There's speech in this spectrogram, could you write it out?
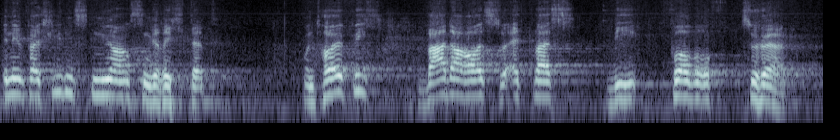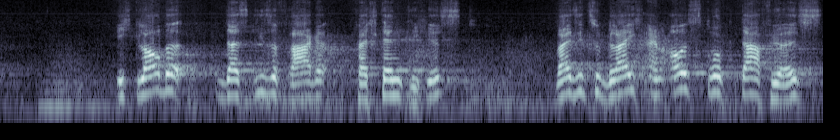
in den verschiedensten Nuancen gerichtet. Und häufig war daraus so etwas wie Vorwurf zu hören. Ich glaube, dass diese Frage verständlich ist, weil sie zugleich ein Ausdruck dafür ist,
